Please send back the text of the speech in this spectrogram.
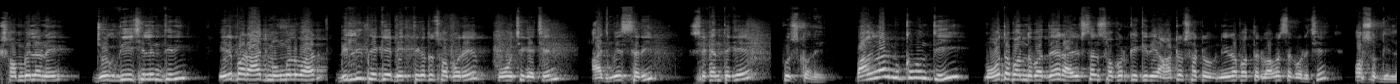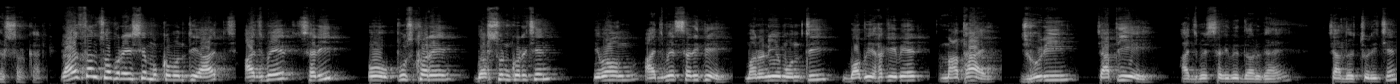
সম্মেলনে যোগ দিয়েছিলেন তিনি। এরপর আজ মঙ্গলবার দিল্লি থেকে ব্যক্তিগত সফরে পৌঁছে গেছেন আজমের শরীফ। সেখান থেকে পুষ্করে। বাংলার মুখ্যমন্ত্রী মমতা বন্দ্যোপাধ্যায় রাজস্থান সফরকে ঘিরে আঁটোসাঁটো নিরাপত্তার ব্যবস্থা করেছে অশোক গেহলোত সরকার। রাজস্থান সফরে এসে মুখ্যমন্ত্রী আজ আজমের শরীফ ও পুষ্করে দর্শন করেছেন এবং আজমের শরীফে মাননীয় মন্ত্রী ববি হাকিমের মাথায় ঝুড়ি চাপিয়ে আজমের শরীফের দরগায় চাদর চড়িয়েছেন।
